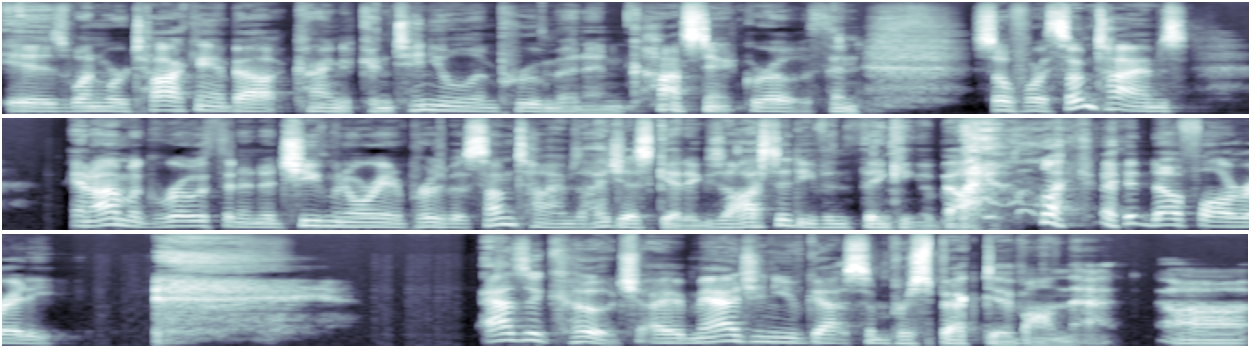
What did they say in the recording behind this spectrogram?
is when we're talking about kind of continual improvement and constant growth and so forth. Sometimes and I'm a growth and an achievement oriented person, but sometimes I just get exhausted even thinking about it. like enough already. As a coach, I imagine you've got some perspective on that. Uh,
